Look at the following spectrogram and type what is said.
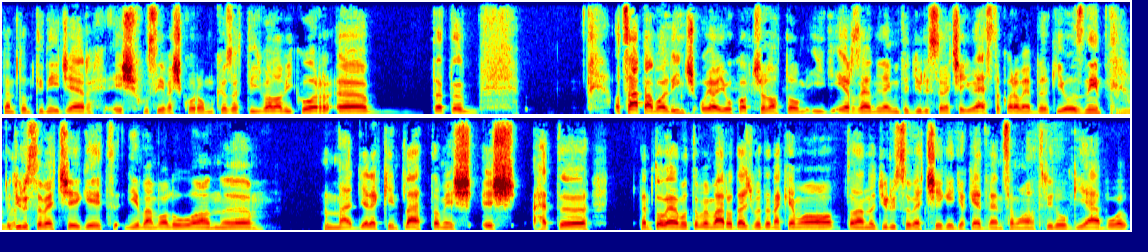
nem tudom, tinédzser és 20 éves korom között így valamikor. Ö, tehát ö, a cápával nincs olyan jó kapcsolatom így érzelmileg, mint a Gyűrű Szövetségével, ezt akarom ebből kihozni. A Gyűrű Szövetségét nyilvánvalóan ö, már gyerekként láttam, és, és hát ö, nem tudom, elmondtam-e már adásban, de nekem a, talán a Gyűrű Szövetség így a kedvencem a trilógiából.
